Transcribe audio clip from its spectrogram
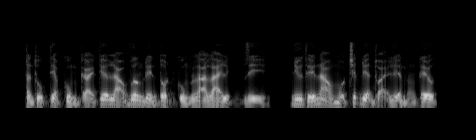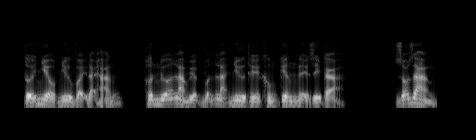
tần thục tiệp cùng cái kia lão vương đến tột cùng là lai lịch gì, như thế nào một chiếc điện thoại liền kêu tới nhiều như vậy đại hán, hơn nữa làm việc vẫn là như thế không kiêng nể gì cả. Rõ ràng,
